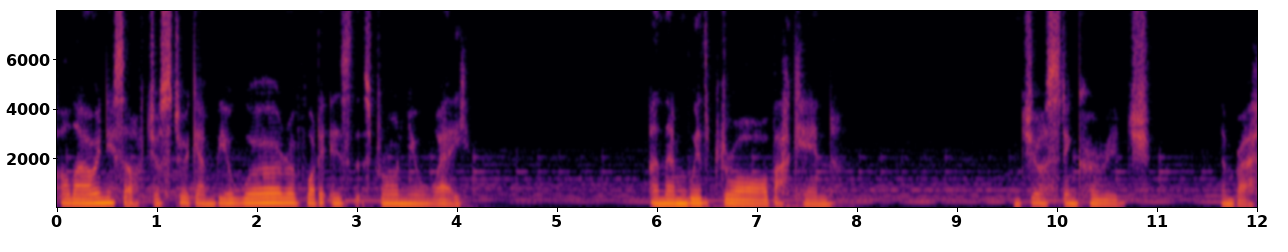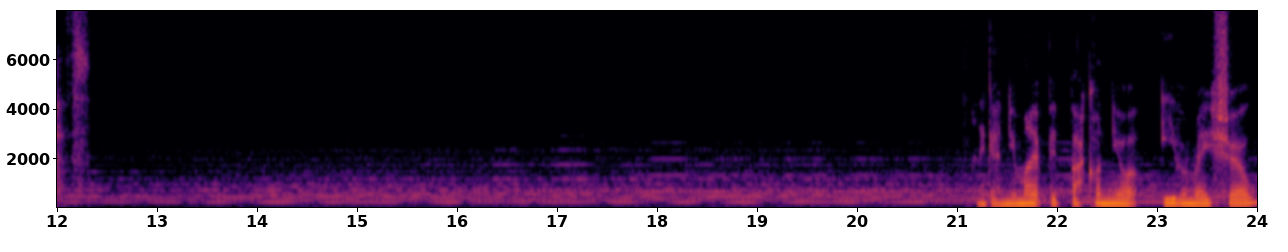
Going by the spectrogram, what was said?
allowing yourself just to again be aware of what it is that's drawn you away. And then withdraw back in. And just encourage and breaths. And again, you might be back on your even ratio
